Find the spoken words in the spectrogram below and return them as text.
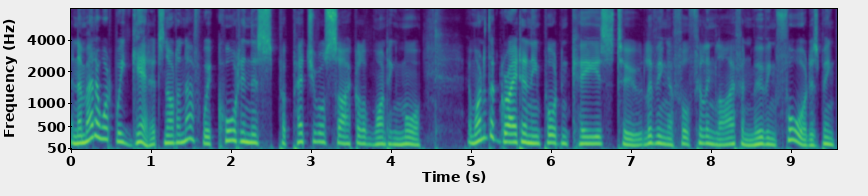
And no matter what we get, it's not enough. We're caught in this perpetual cycle of wanting more. And one of the great and important keys to living a fulfilling life and moving forward is being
